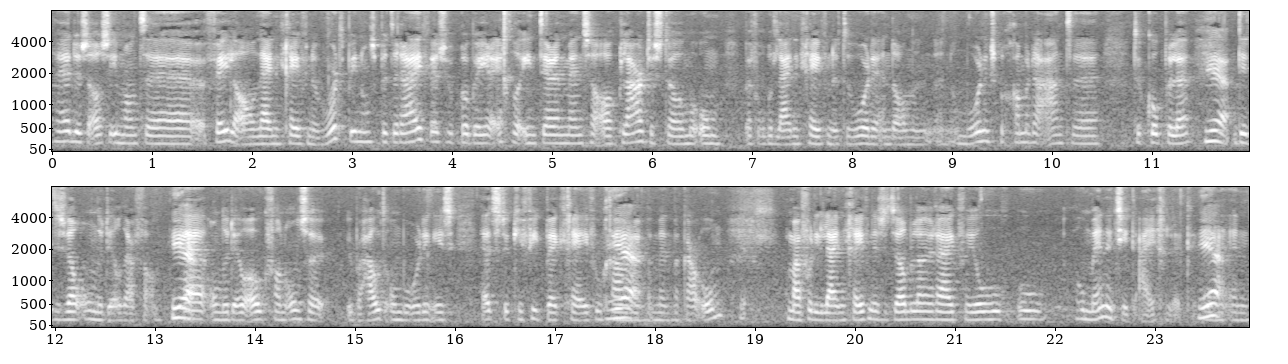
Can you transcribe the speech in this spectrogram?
Hè. Dus als iemand uh, veelal leidinggevende wordt binnen ons bedrijf. Dus we proberen echt wel intern mensen al klaar te stomen om bijvoorbeeld leidinggevende te worden en dan een, een onboardingsprogramma daaraan te, te koppelen. Ja, Dit is wel onderdeel daarvan. Ja. Hè, onderdeel ook van onze überhaupt onboarding is het stukje feedback geven. Hoe gaan Ja. we met, met elkaar om? Maar voor die leidinggevende is het wel belangrijk van joh, hoe, hoe, hoe manage ik eigenlijk? En, en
